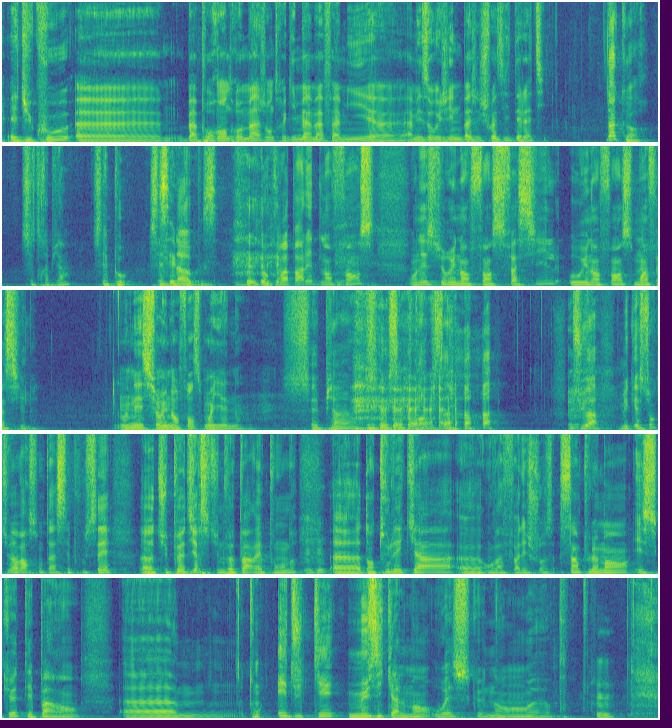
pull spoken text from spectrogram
et du coup, euh, bah, pour rendre hommage, entre guillemets, à ma famille, euh, à mes origines, bah, j'ai choisi Delati. D'accord. C'est très bien. C'est beau. C'est noble. beau. Donc, on va parler de l'enfance. On est sur une enfance facile ou une enfance moins facile? On est sur une enfance moyenne. C'est bien. C'est propre, ça. tu as mes questions, tu vas voir, sont assez poussées. Euh, tu peux dire si tu ne veux pas répondre. Mhm. Euh, dans tous les cas, euh, on va faire les choses simplement. Est-ce que tes parents t'ont éduqué musicalement ou est-ce que non euh,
